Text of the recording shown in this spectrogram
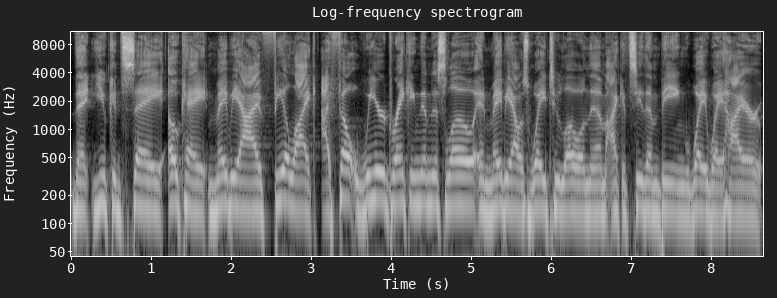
that you could say, okay, maybe I feel like I felt weird ranking them this low, and maybe I was way too low on them. I could see them being way way higher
